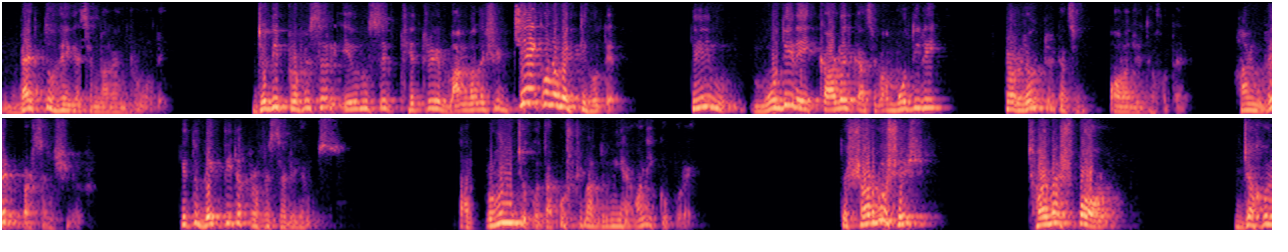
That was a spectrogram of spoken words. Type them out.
ব্যর্থ হয়ে গেছেন নরেন্দ্র মোদী। যদি প্রফেসর ইউনুসের ক্ষেত্রে বাংলাদেশের যে কোনো ব্যক্তি হতেন, তিনি মোদির এই কার্ডের কাছে বা মোদির এই ষড়যন্ত্রের কাছে পরাজিত হতেন। Hundred percent sure. কিন্তু ব্যক্তিটা প্রফেসর ইউনুস তার গ্রহণযোগ্যতা পশ্চিমা দুনিয়ায় অনেক উপরে। তো সর্বশেষ ছয় মাস পর যখন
